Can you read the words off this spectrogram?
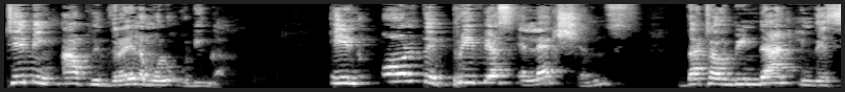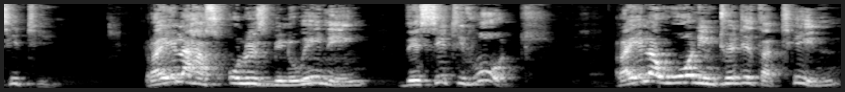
teaming up with Raila Molo Odinga, in all the previous elections that have been done in the city, Raila has always been winning the city vote. Raila won in 2013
